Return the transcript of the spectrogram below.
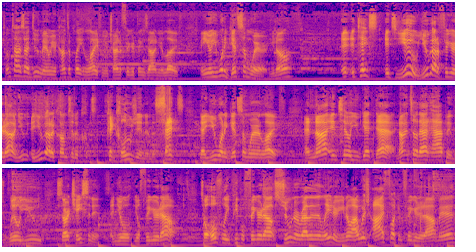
sometimes I do, man. When you're contemplating life and you're trying to figure things out in your life, and you know, you want to get somewhere, you know? It, it takes it's you. You got to figure it out, and you you got to come to the conclusion and the sense that you want to get somewhere in life. And not until you get that, not until that happens, will you start chasing it, and you'll you'll figure it out. So hopefully people figure it out sooner rather than later. You know, I wish I fucking figured it out, man.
